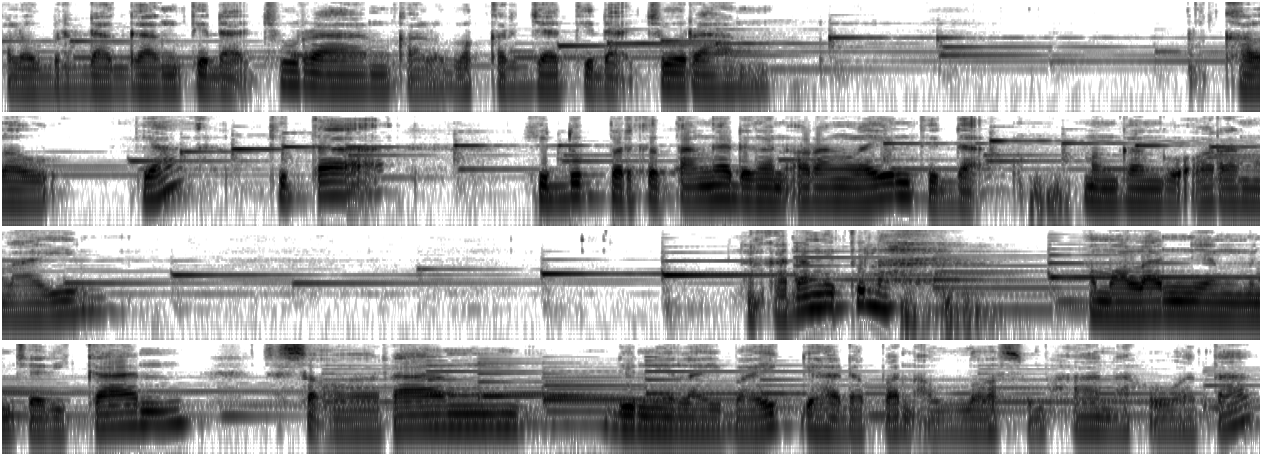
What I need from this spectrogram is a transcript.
Kalau berdagang tidak curang kalau bekerja tidak curang. Kalau ya kita hidup bertetangga dengan orang lain tidak mengganggu orang lain. Nah, kadang itulah amalan yang menjadikan seseorang dinilai baik di hadapan Allah Subhanahu wa taala.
